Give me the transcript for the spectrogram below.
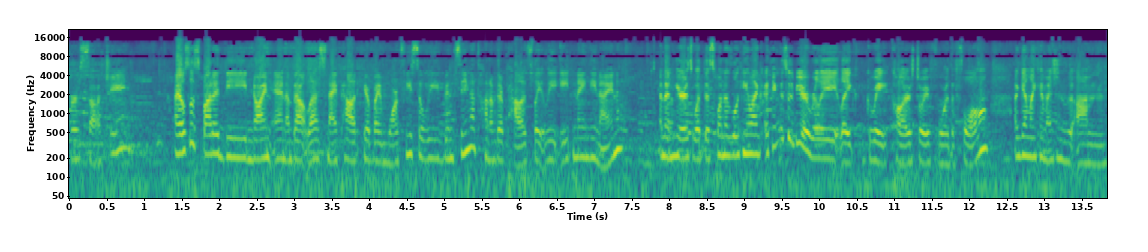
Versace. I also spotted the 9N About Last Night palette here by Morphe. So we've been seeing a ton of their palettes lately, $8.99. And then here's what this one is looking like. I think this would be a really like great color story for the fall. Again, like I mentioned, um,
